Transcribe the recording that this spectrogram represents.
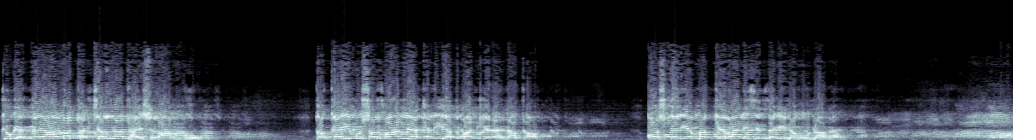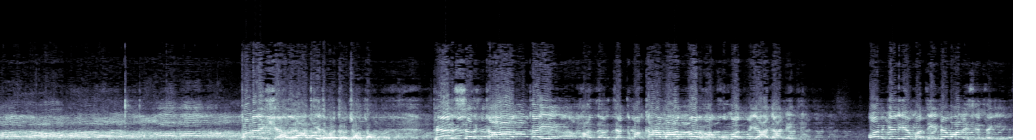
کیونکہ قیامت تک چلنا تھا اسلام کو۔ تو کئی مسلمان نے اقلیت بن کے رہنا تھا۔ اور اس کے لیے مکے والی زندگی نمونہ ہے۔ پڑھ لکھے حضرات کی توجہ چاہتا ہوں پھر سرکار کئی مقامات پر حکومت بھی آ جانی تھی۔ ان کے لیے مدینے والی زندگی ہے۔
